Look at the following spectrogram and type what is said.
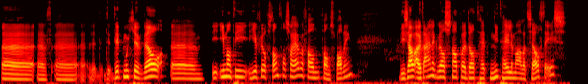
Uh, uh, dit moet je wel. iemand die hier veel verstand van zou hebben, van, van spanning. Die zou uiteindelijk wel snappen dat het niet helemaal hetzelfde is.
